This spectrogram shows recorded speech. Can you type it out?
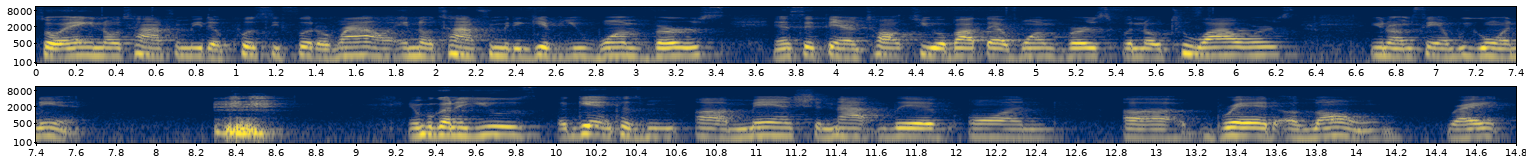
so it ain't no time for me to pussyfoot around. Ain't no time for me to give you one verse and sit there and talk to you about that one verse for no two hours. You know what I'm saying? We going in. and we're going to use, again, because uh, man should not live on uh, bread alone, right?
